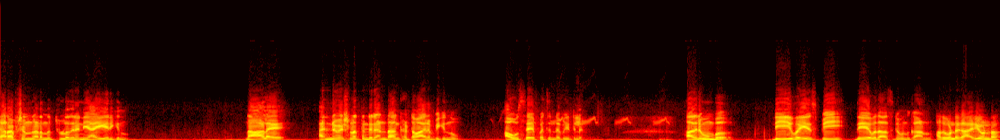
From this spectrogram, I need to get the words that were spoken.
കറപ്ഷൻ നടന്നിട്ടുള്ളതിനെ ന്യായീകരിക്കുന്നു. നാളെ അന്വേഷണത്തിന്റെ രണ്ടാം ഘട്ടം ആരംഭിക്കുന്നു. ഔസേപ്പച്ചന്റെ വീട്ടിൽ. അതിനു മുമ്പ് ഡിവൈഎസ്പി ദേവദാസിനെ ഒന്ന് കാണണം. അതുകൊണ്ട് കാര്യമുണ്ടോ?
